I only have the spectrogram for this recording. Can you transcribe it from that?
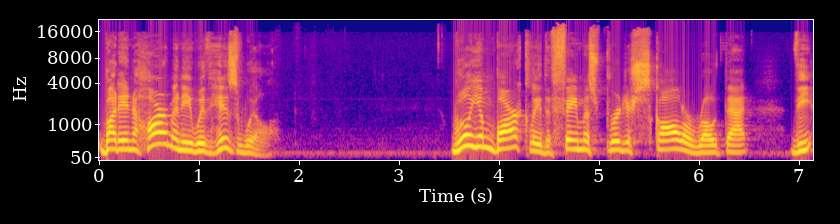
but in harmony with His will. William Barclay, the famous British scholar, wrote that the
